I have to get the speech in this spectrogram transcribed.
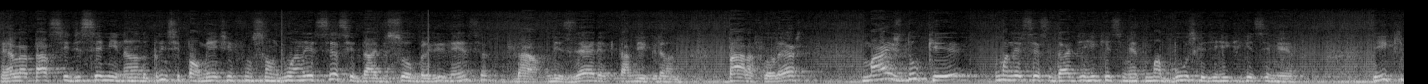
ela está se disseminando principalmente em função de uma necessidade de sobrevivência, da miséria que está migrando para a floresta, mais do que uma necessidade de enriquecimento, uma busca de enriquecimento. E que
